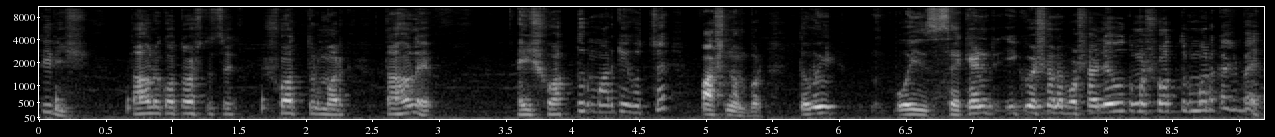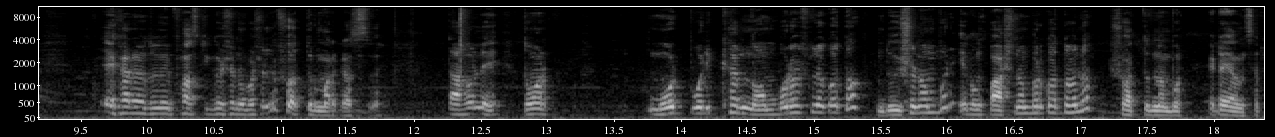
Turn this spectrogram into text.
তিরিশ। তাহলে কত আসতেছে? সত্তর মার্ক তাহলে এই সত্তর মার্কে হচ্ছে পাঁচ নম্বর তুমি ওই সেকেন্ড ইকুয়েশনে বসাইলেও তোমার সত্তর মার্ক আসবে। এখানে তুমি ফার্স্ট ইকুয়েশনে বসালেও সত্তর মার্ক আসবে। তাহলে তোমার মোট পরীক্ষার নম্বর আসলে কত? দুইশো নম্বর এবং পাঁচ নম্বর কত হলো? সত্তর নম্বর। এটাই আনসার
